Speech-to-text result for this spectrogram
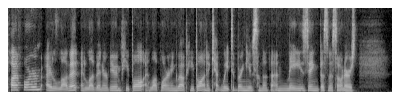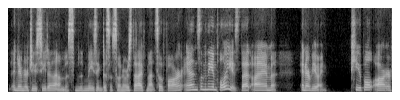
platform. I love it. I love interviewing people. I love learning about people. And I can't wait to bring you some of the amazing business owners and introduce you to them, some of the amazing business owners that I've met so far, and some of the employees that I'm interviewing. People are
